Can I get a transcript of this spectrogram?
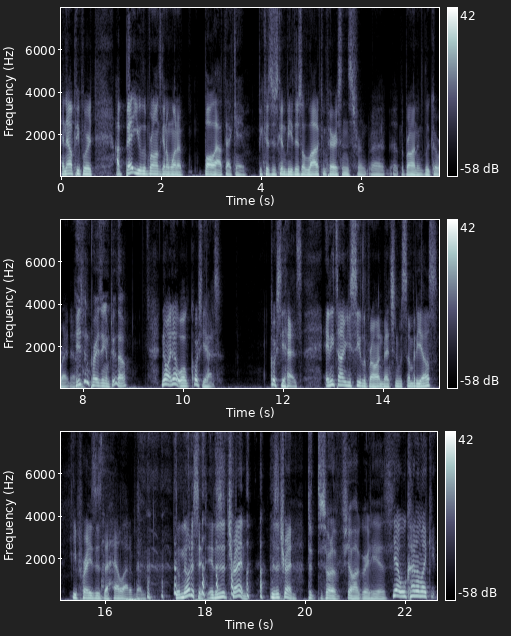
And now people are. I bet you LeBron's going to want to ball out that game because there's going to be there's a lot of comparisons from uh, uh, LeBron and Luka right now. He's been praising him too, though. no, I know. Well, of course he has. Of course he has. Anytime you see LeBron mentioned with somebody else, he praises the hell out of them. You'll notice it. It is a trend. There's a trend. To, to sort of show how great he is. Yeah, well, kind of like it,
